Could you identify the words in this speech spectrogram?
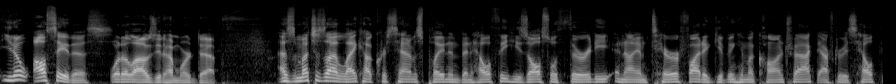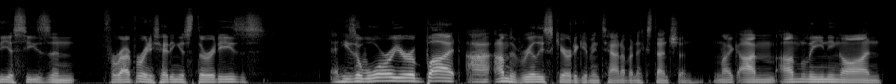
You know, I'll say this. What allows you to have more depth? As much as I like how Chris Tanev's played and been healthy, he's also 30, and I am terrified of giving him a contract after his healthiest season forever, and he's hitting his 30s. And he's a warrior, but I, I'm really scared of giving Tanev an extension. Like I'm, I'm leaning on.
